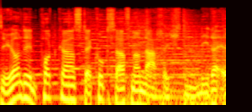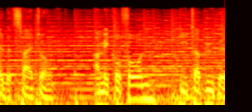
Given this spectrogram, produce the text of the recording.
Sie hören den Podcast der Cuxhavener Nachrichten Niederelbe Zeitung. Am Mikrofon Dieter Bügel.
